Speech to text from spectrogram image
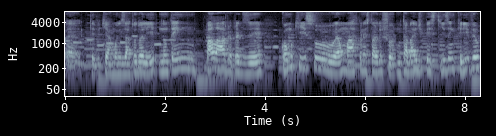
é, teve que harmonizar tudo ali. Não tem palavra para dizer como que isso é um marco na história do choro. Um trabalho de pesquisa incrível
